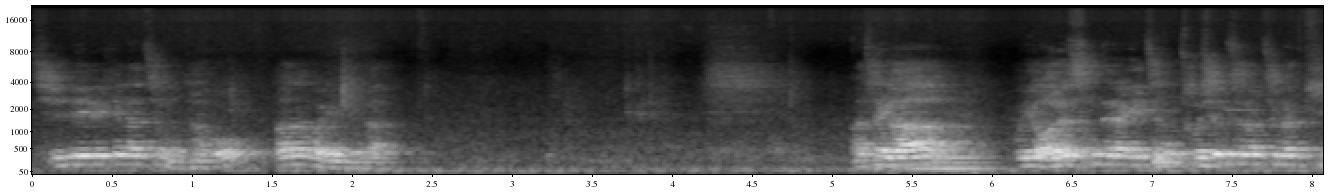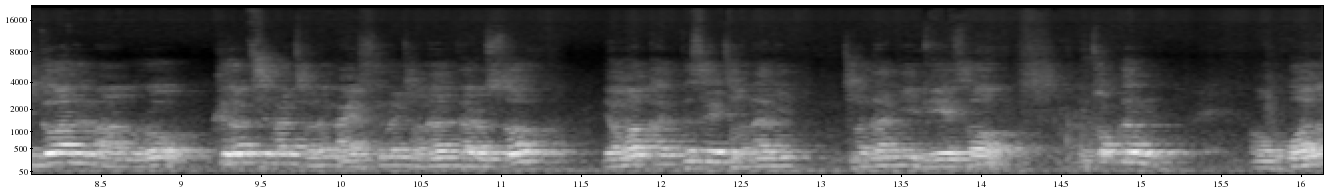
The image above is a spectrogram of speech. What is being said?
진리를 깨닫지 못하고 떠나버립니다. 아, 제가 우리 어르신들에게 참 조심스럽지만 기도하는 마음으로 그렇지만 저는 말씀을 전하는 자로서 명확한 뜻을 전하기 전하기 위해서 조금 어, 원어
